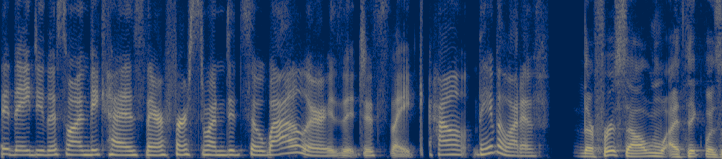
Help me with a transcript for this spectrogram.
Did they do this one because their first one did so well, or is it just like how they have a lot of Their first album, I think, was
